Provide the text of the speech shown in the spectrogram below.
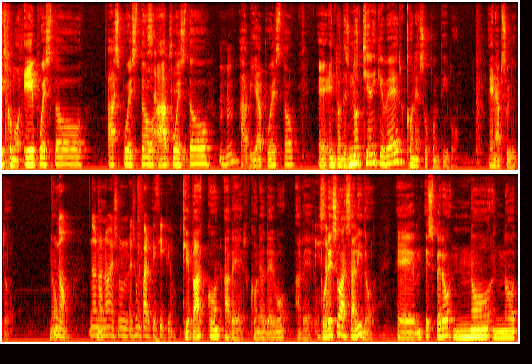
es como he puesto, has puesto, Exacto, ha sí. puesto, había puesto. Eh, entonces, no tiene que ver con el subjuntivo, en absoluto. ¿no? No. No, no, No. no, es un, es un participio. que va con haber, con el verbo haber. Por eso ha salido. eh, espero no, no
